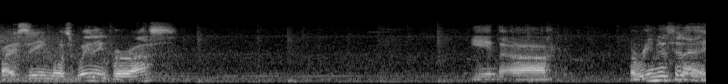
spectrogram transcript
by seeing what's waiting for us in uh, Arena today.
